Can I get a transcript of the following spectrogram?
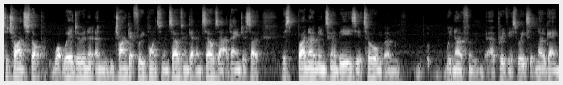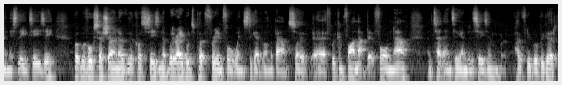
to try and stop what we're doing and try and get three points for themselves and get themselves out of danger. So it's by no means going to be easy at all. Um, we know from uh, previous weeks that no game in this league's easy, but we've also shown over the course of the season that we're able to put three and four wins together on the bounce. So uh, if we can find that bit of form now and take that into the end of the season, hopefully we'll be good.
